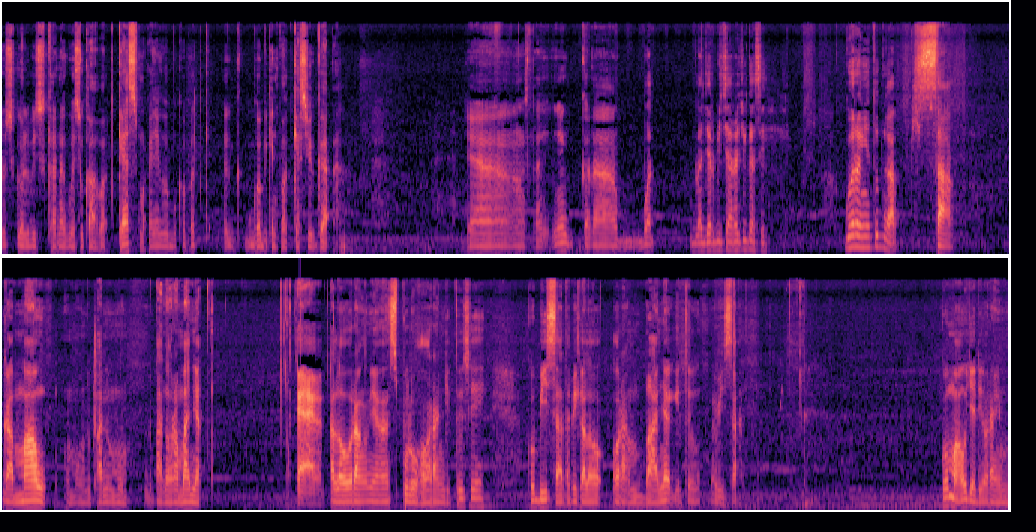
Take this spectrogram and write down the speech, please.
terus gue lebih karena gue suka podcast makanya gue buka podcast gue bikin podcast juga. Yang selanjutnya karena buat belajar bicara juga sih. Gue orangnya tuh nggak bisa nggak mau ngomong depan umum depan orang banyak. Kayak kalau orangnya 10 orang gitu sih gue bisa tapi kalau orang banyak gitu nggak bisa. Gue mau jadi orang yang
